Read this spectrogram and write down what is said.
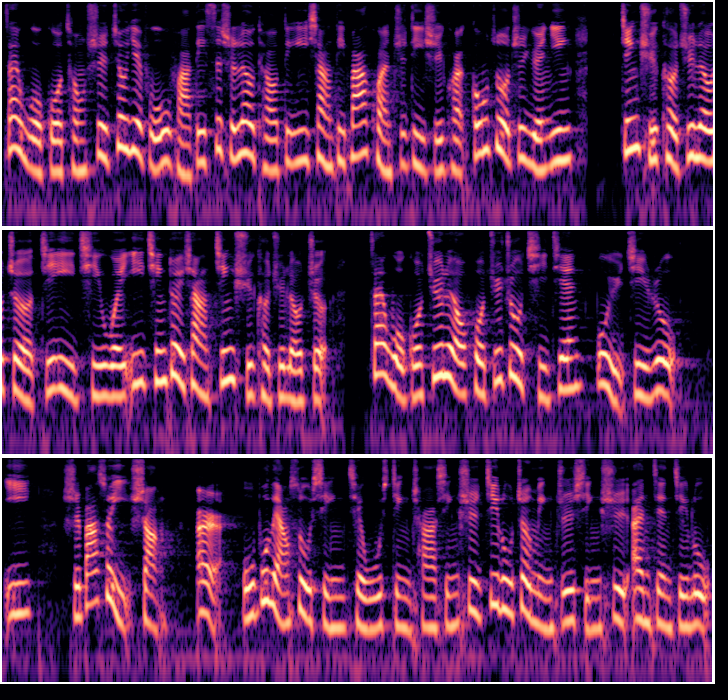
在我国从事就业服务法第四十六条第一项第八款至第十款工作之原因，经许可居留者及以其为依亲对象经许可居留者，在我国居留或居住期间不予计入。一、十八岁以上。二、无不良素行且无警察刑事记录证明之刑事案件记录。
